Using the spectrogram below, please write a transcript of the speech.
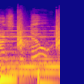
wants to do,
